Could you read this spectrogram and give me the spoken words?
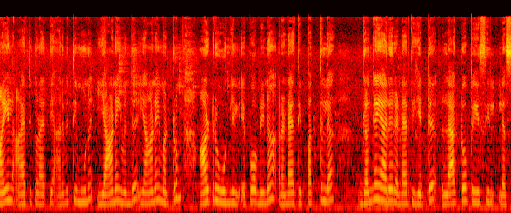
மயில் ஆயிரத்தி தொள்ளாயிரத்தி அறுபத்தி மூணு யானை வந்து யானை மற்றும் ஆற்று ஊங்கில் எப்போ அப்படின்னா ரெண்டாயிரத்தி பத்தில் கங்கை ஆறு ரெண்டாயிரத்தி எட்டு லாக்டோபேசிலஸ்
